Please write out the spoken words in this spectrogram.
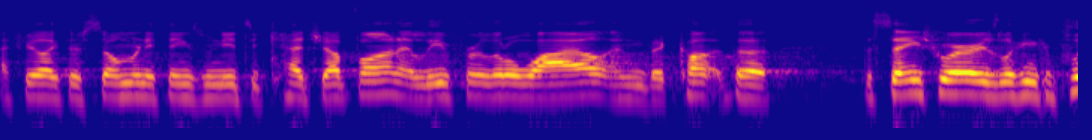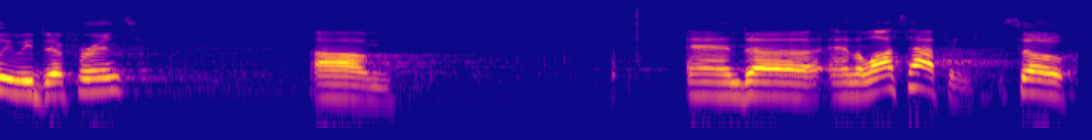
I feel like there's so many things we need to catch up on. I leave for a little while, and the, the, the sanctuary is looking completely different. Um, and, uh, and a lot's happened. So,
